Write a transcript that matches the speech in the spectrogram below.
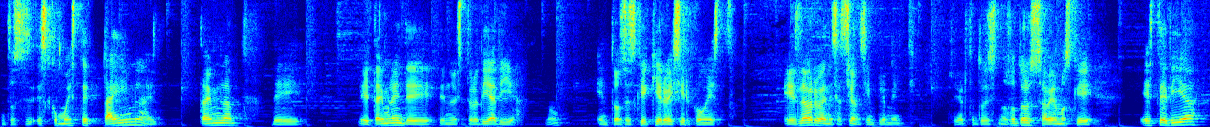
Entonces es como este timeline, timeline de, timeline de, nuestro día a día, ¿no? Entonces, ¿qué quiero decir con esto? Es la organización simplemente, ¿cierto? Entonces nosotros sabemos que este día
